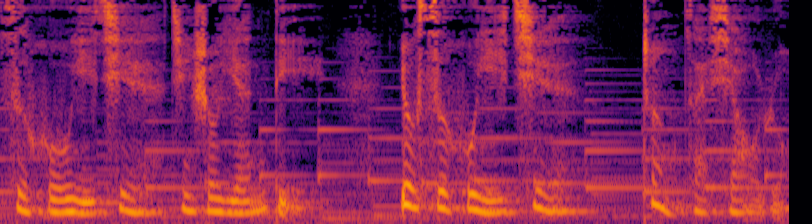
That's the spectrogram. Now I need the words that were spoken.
似乎一切尽收眼底，又似乎一切正在消融。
